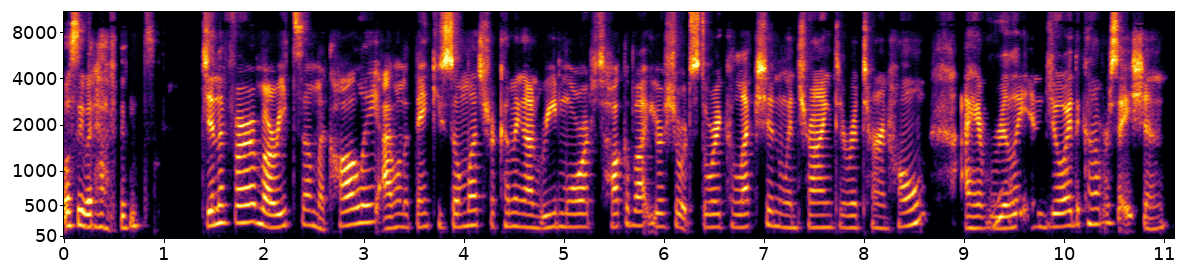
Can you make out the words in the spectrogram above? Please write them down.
we'll see what happens. Jennifer Maritza McCauley, I want to thank you so much for coming on Read More to talk about your short story collection when trying to return home. I have really enjoyed the conversation.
